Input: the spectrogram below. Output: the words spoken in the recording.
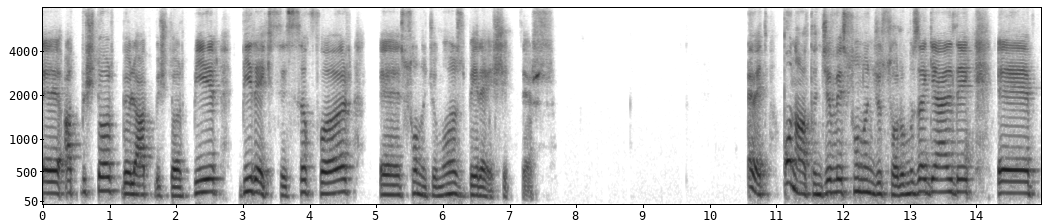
E, 64 bölü 64 1. 1 eksi 0 e, sonucumuz 1'e eşittir. Evet 16. ve sonuncu sorumuza geldik. Ee,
